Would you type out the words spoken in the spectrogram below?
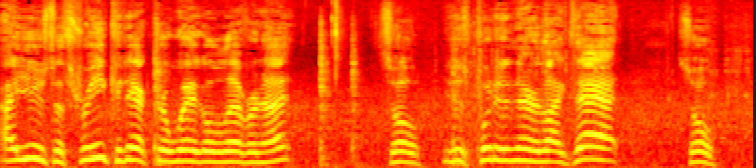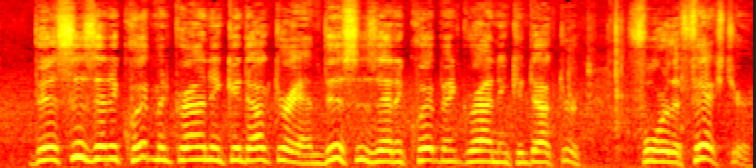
I used a three connector Wago lever nut. So you just put it in there like that. So this is an equipment grounding conductor and this is an equipment grounding conductor for the fixture.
